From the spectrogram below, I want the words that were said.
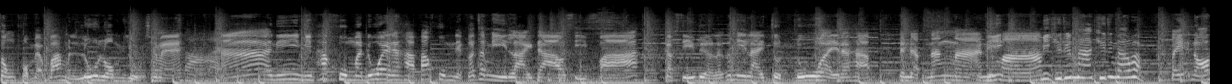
ทรงผมแบบว่าเหมือนลู่ลมอยู่ใช่ไหมใช่อ่านี่มีผ้าคลุมมาด้วยนะครับผ้าคลุมเนี่ยก็จะมีลายดาวสีฟ้ากับสีเหลืองแล้วก็มีลายจุดด้วยนะครับเป็นแบบนั่งมาอันนี้ม้ามีคิวที่มาคิวที่มาแบบ เป๊ะเนาะ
